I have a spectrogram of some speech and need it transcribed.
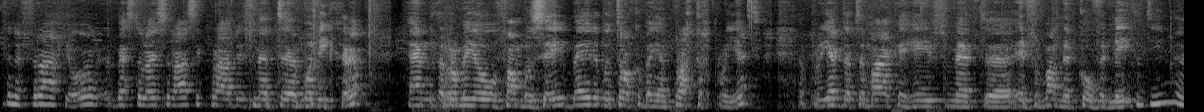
Even een vraagje hoor, beste luisteraars. Ik praat dus met Monique Grep en Romeo van Bozee, beide betrokken bij een prachtig project. Een project dat te maken heeft met, uh, in verband met COVID-19. Uh,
